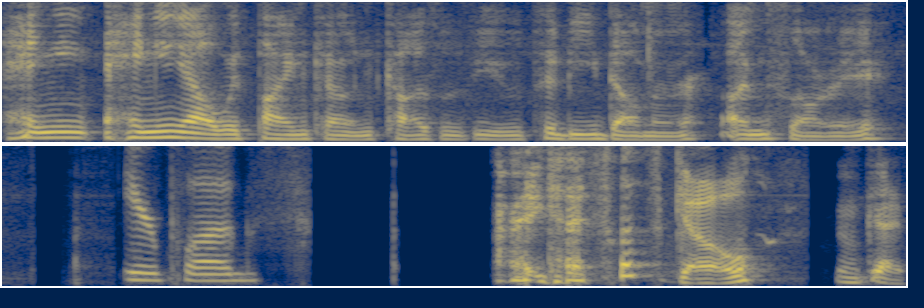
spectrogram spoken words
hanging hanging out with Pinecone causes you to be dumber. I'm sorry. Earplugs. All right, guys, let's go. Okay.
